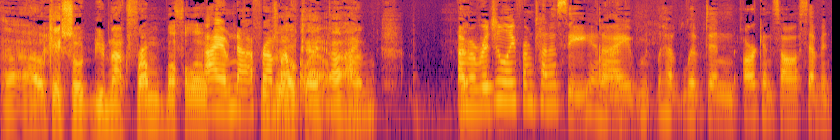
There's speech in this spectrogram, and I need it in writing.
Uh, okay so you're not from buffalo? I am not from okay buffalo. uh, I'm originally from Tennessee, and All I have lived in Arkansas seven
